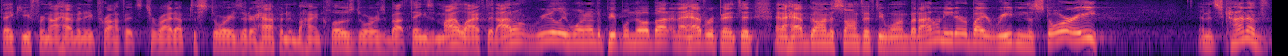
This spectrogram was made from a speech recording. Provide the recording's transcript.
Thank you for not having any prophets to write up the stories that are happening behind closed doors about things in my life that I don't really want other people to know about. And I have repented and I have gone to Psalm 51, but I don't need everybody reading the story. And it's kind of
